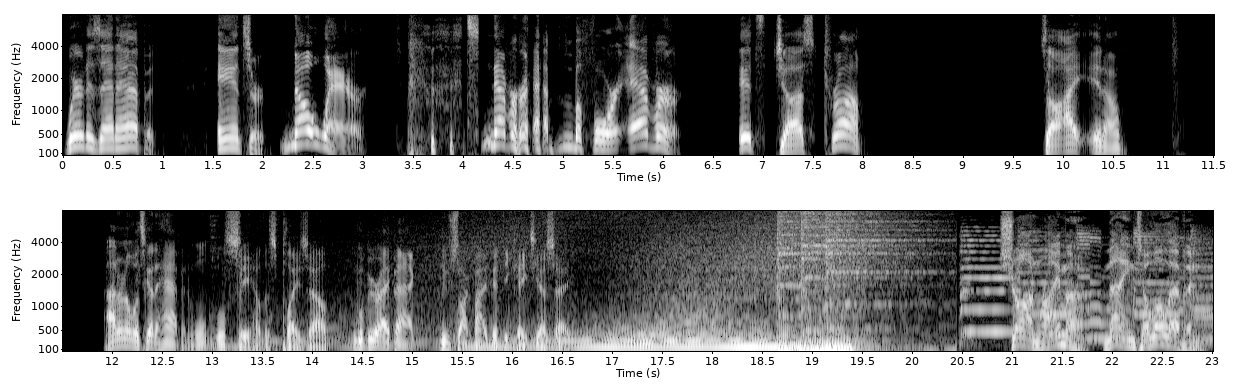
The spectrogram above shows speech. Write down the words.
Where does that happen? Answer nowhere. it's never happened before, ever. It's just Trump. So I, you know, I don't know what's going to happen. We'll, we'll see how this plays out. We'll be right back. News Talk 550 KTSA. Sean Rima, 9 till 11.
